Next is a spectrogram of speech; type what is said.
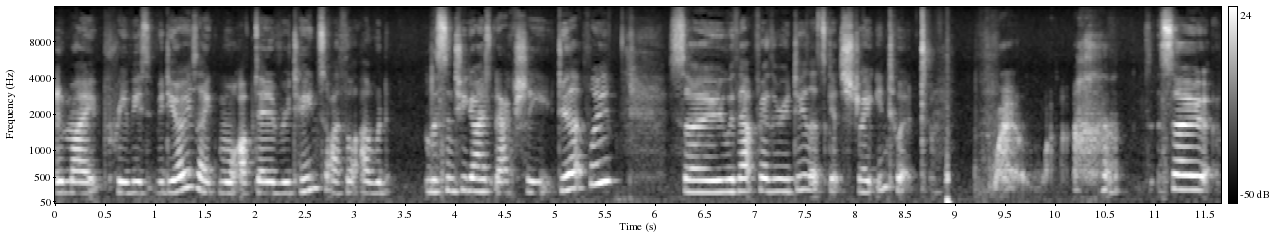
in my previous videos like more updated routine. So I thought I would listen to you guys and actually do that for you. So without further ado let's get straight into it. Wow so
